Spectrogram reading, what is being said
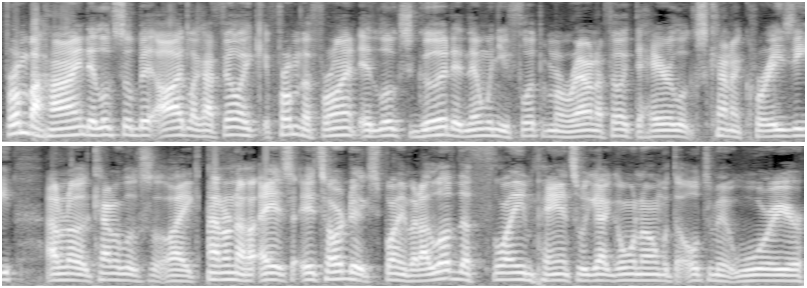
From behind, it looks a little bit odd. Like, I feel like from the front, it looks good. And then when you flip him around, I feel like the hair looks kind of crazy. I don't know. It kind of looks like, I don't know. It's, it's hard to explain, but I love the flame pants we got going on with the Ultimate Warrior.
